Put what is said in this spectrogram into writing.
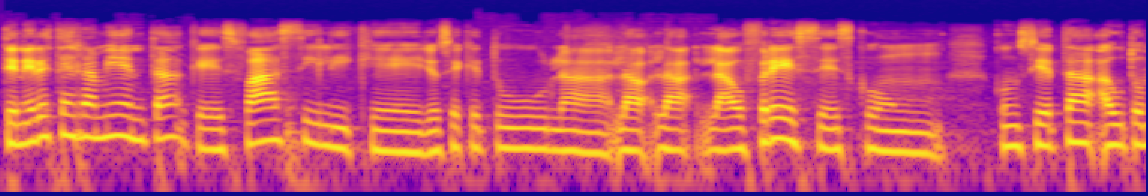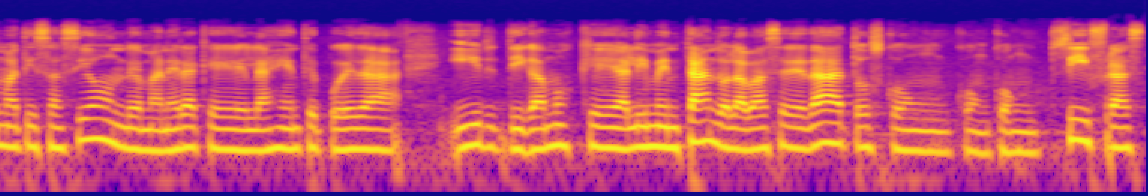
tener esta herramienta que es fácil y que yo sé que tú la, la- la- la ofreces con, con cierta automatización de manera que la gente pueda ir, digamos que alimentando la base de datos con, con- con cifras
